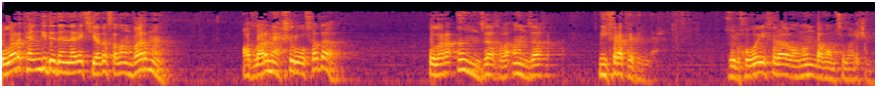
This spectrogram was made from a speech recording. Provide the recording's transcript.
Onları tənqid edənləri heç yada salan varmı? Adları məhşur olsa da, onlara ancaq və ancaq nifrət edirlər. Zülxuveysirə və onun davamçıları kimi.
